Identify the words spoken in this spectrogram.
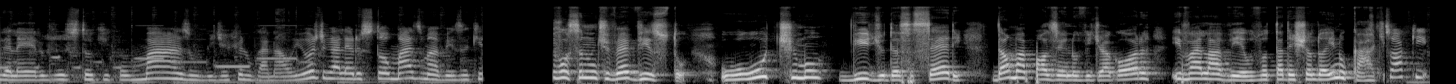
galera, eu estou aqui com mais um vídeo aqui no canal. E hoje galera estou mais uma vez aqui. Se você não tiver visto o último vídeo dessa série, dá uma pausa aí no vídeo agora e vai lá ver, eu vou estar tá deixando aí no card. Só que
